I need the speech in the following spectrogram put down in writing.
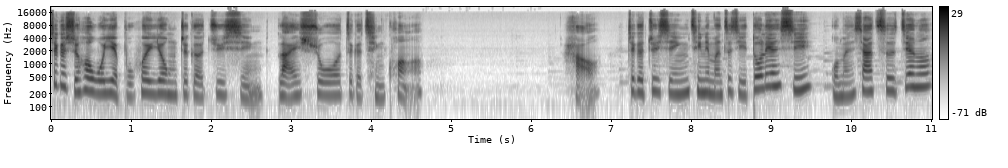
这个时候我也不会用这个句型来说这个情况哦。好，这个句型请你们自己多练习，我们下次见喽。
